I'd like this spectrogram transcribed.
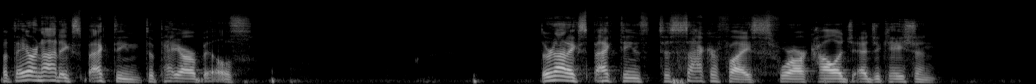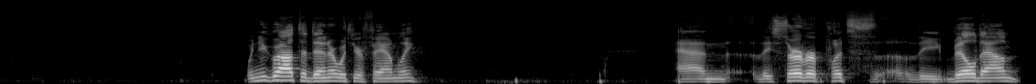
But they are not expecting to pay our bills. They're not expecting to sacrifice for our college education. When you go out to dinner with your family and the server puts the bill down,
